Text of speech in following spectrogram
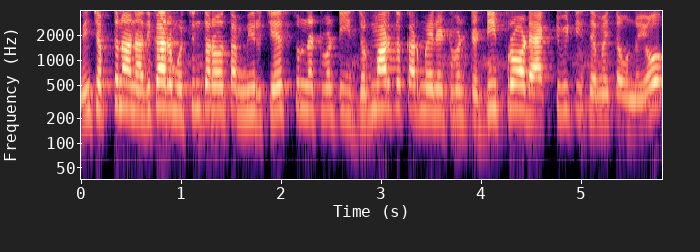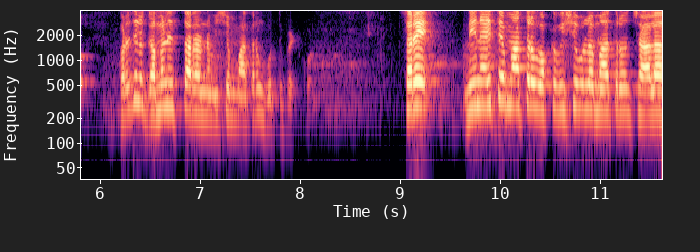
నేను చెప్తున్నాను అధికారం వచ్చిన తర్వాత మీరు చేస్తున్నటువంటి దుర్మార్గకరమైనటువంటి డీఫ్రాడ్ యాక్టివిటీస్ ఏమైతే ఉన్నాయో ప్రజలు గమనిస్తారన్న విషయం మాత్రం గుర్తుపెట్టుకోండి. సరే నేనైతే మాత్రం ఒక విషయంలో మాత్రం చాలా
